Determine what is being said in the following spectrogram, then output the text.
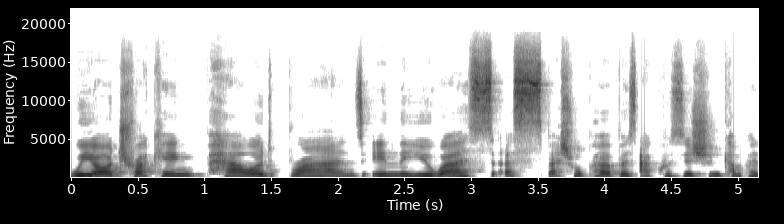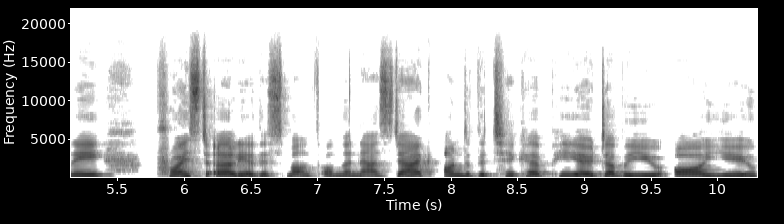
We are tracking Powered Brands in the US, a special purpose acquisition company priced earlier this month on the NASDAQ under the ticker POWRU,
